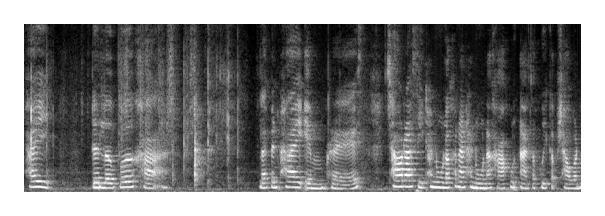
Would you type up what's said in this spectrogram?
ไพ่ The Lover ค่ะ และเป็นไพ่ Empress ชาวราศีธนูและคณะธนูนะคะ คุณอาจจะคุยกับชาววัน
